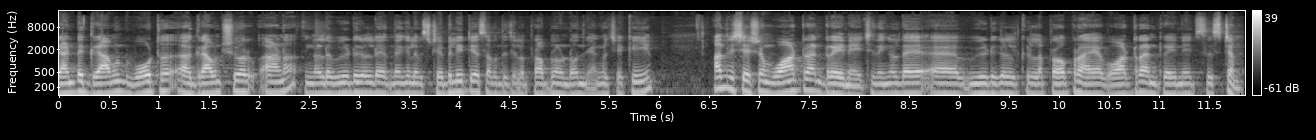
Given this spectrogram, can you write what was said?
രണ്ട് ഗ്രൗണ്ട് വോട്ട് ഗ്രൗണ്ട് ഷുവർ ആണ്. നിങ്ങളുടെ വീടുകളുടെ എന്തെങ്കിലും സ്റ്റെബിലിറ്റിയെ സംബന്ധിച്ചുള്ള പ്രോബ്ലം ഉണ്ടോ എന്ന് ഞങ്ങൾ ചെക്ക് ചെയ്യും. അതിനുശേഷം വാട്ടർ ആൻഡ് ഡ്രെയിനേജ് നിങ്ങളുടെ വീടുകൾക്കുള്ള പ്രോപ്പറായ വാട്ടർ ആൻഡ് ഡ്രെയിനേജ് സിസ്റ്റം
